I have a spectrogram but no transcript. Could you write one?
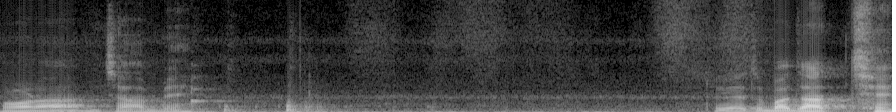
করা যাবে। ঠিক আছে? বা যাচ্ছে।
